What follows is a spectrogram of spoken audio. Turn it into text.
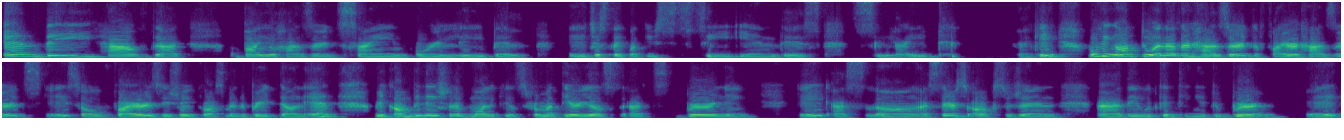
and they have that biohazard sign or label okay, just like what you see in this slide. Okay, moving on to another hazard, the fire hazards. Okay, so fire is usually caused by the breakdown and recombination of molecules from materials that's burning. Okay, as long as there's oxygen, uh, they would continue to burn. Okay,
